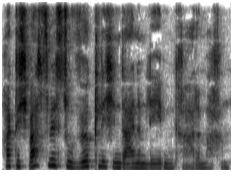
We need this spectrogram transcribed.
Frag dich, was willst du wirklich in deinem Leben gerade machen?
